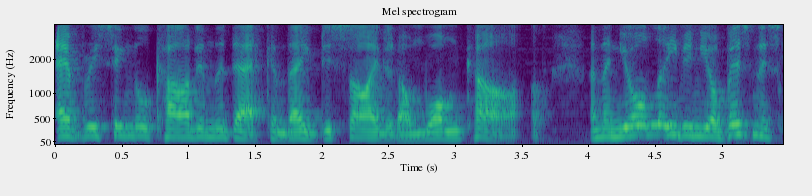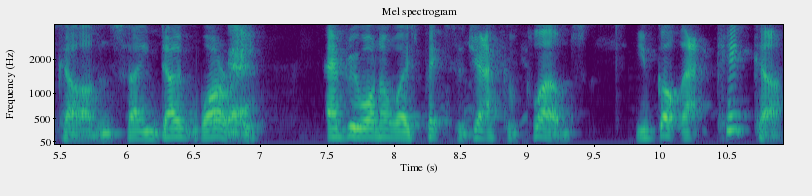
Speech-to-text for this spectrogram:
every single card in the deck and they decided on one card, and then you're leaving your business card and saying, Don't worry, yeah. everyone always picks the Jack of Clubs. You've got that kicker,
